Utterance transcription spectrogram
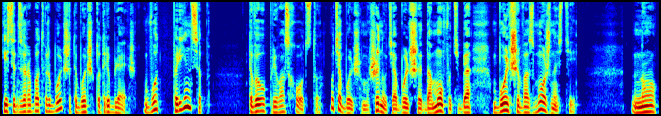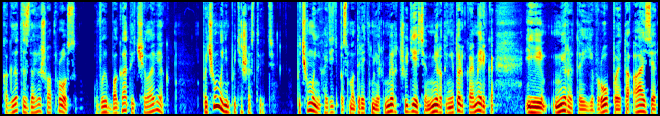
Если ты зарабатываешь больше, ты больше потребляешь. Вот принцип твоего превосходства. У тебя больше машин, у тебя больше домов, у тебя больше возможностей. Но когда ты задаешь вопрос, вы богатый человек, почему вы не путешествуете? Почему не хотите посмотреть мир? Мир чудесен. Мир это не только Америка. И мир это Европа, это Азия.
